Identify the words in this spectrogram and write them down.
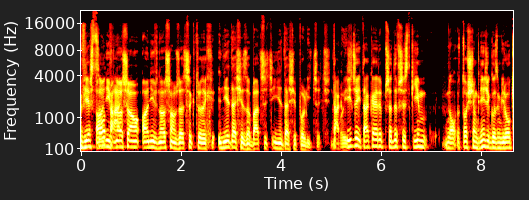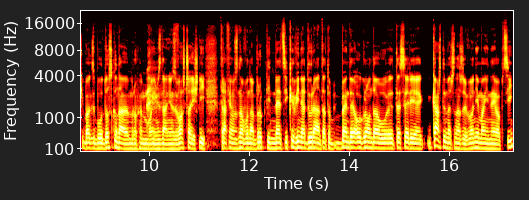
Wiesz co, Oni, tak. wnoszą, oni wnoszą rzeczy, których nie da się zobaczyć i nie da się policzyć. Tak, boisku. PJ Tucker przede wszystkim, no, to ściągnięcie go z Milwaukee Bucks było doskonałym ruchem moim zdaniem, zwłaszcza jeśli trafią znowu na Brooklyn Nets i Kevina Duranta, to będę oglądał tę serię, każdy mecz na żywo, nie ma innej opcji,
